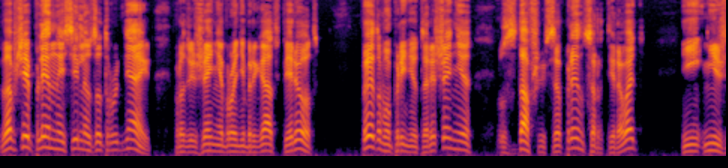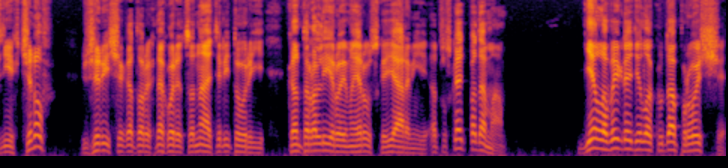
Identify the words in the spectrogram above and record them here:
Вообще пленные сильно затрудняют продвижение бронебригад вперед, поэтому принято решение сдавшихся в плен сортировать и нижних чинов, жилища которых находятся на территории, контролируемой русской армией, отпускать по домам. Дело выглядело куда проще,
